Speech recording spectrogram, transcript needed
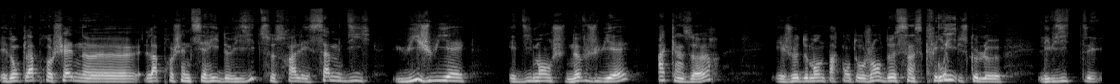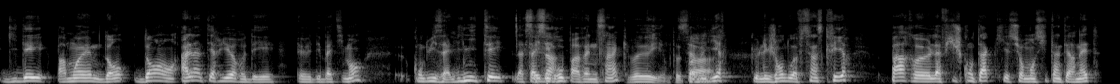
Et donc la prochaine euh, la prochaine série de visites, ce sera les samedis 8 juillet et dimanche 9 juillet à 15 h Et je demande par contre aux gens de s'inscrire puisque le les visites guidées par moi-même dans, dans à l'intérieur des, des bâtiments conduisent à limiter la taille des groupes à 25. Oui, Ça veut dire que les gens doivent s'inscrire par euh, la fiche contact qui est sur mon site internet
